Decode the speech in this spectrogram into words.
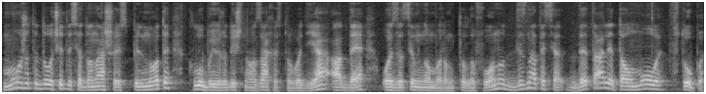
можете долучитися до нашої спільноти клубу юридичного захисту водія, АД, ось за цим номером телефону, дізнатися деталі та умови вступу.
